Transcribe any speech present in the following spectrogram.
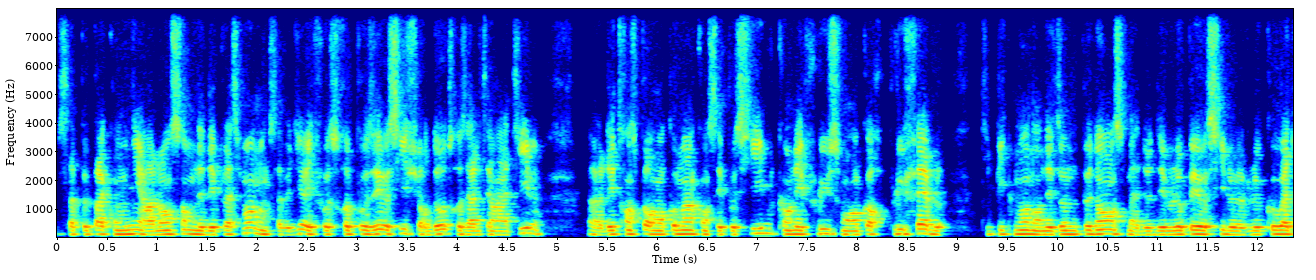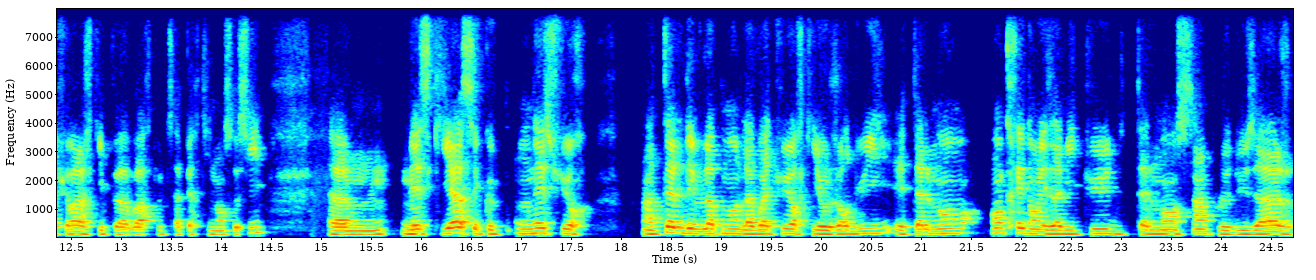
ça peut pas convenir à l'ensemble des déplacements. Donc ça veut dire il faut se reposer aussi sur d'autres alternatives, euh, les transports en commun quand c'est possible, quand les flux sont encore plus faibles, typiquement dans des zones peu denses, mais de développer aussi le, covoiturage qui peut avoir toute sa pertinence aussi. Euh, mais ce qu'il y a, c'est qu'on est sur un tel développement de la voiture qui aujourd'hui est tellement ancré dans les habitudes, tellement simple d'usage,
